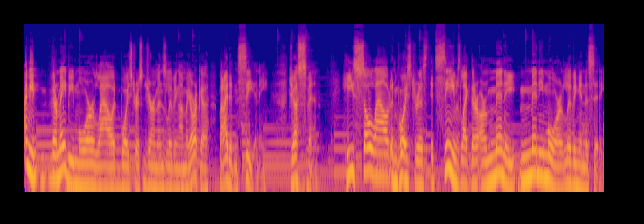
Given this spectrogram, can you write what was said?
I mean, there may be more loud, boisterous Germans living on Majorca, but I didn't see any. Just Sven. He's so loud and boisterous, it seems like there are many, many more living in the city.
